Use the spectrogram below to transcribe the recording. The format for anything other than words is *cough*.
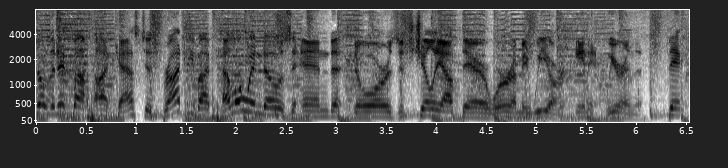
Episode of the Nick Bahe Podcast is brought to you by Pella Windows and Doors. It's chilly out there. We're, I mean, we are in it. We are in the thick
